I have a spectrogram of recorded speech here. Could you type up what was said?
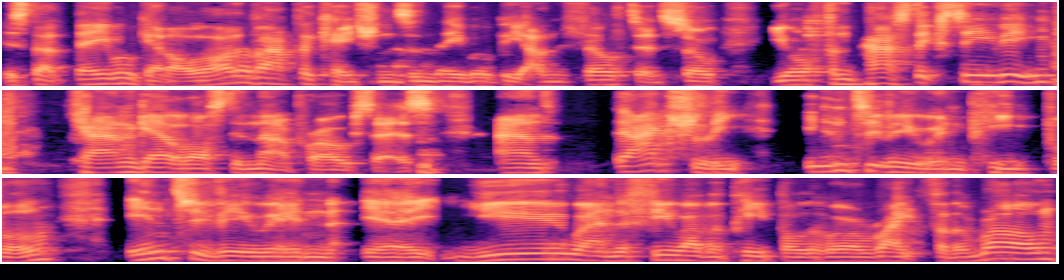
is that they will get a lot of applications and they will be unfiltered. So your fantastic CV can get lost in that process. And actually, interviewing people, interviewing uh, you and a few other people who are right for the role,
